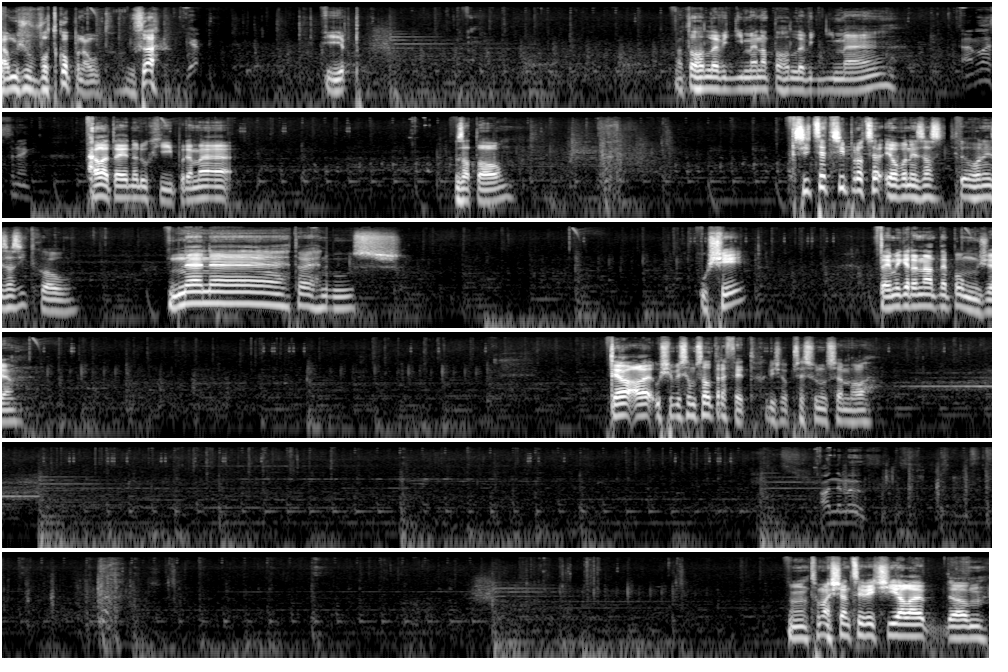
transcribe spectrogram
Já můžu odkopnout. Jep. Na tohle vidíme, na tohle vidíme. Hele, to je jednoduchý, půjdeme za to. 33%, jo, on je za, on je za zítkou. Ne, ne, to je hnus. Uši? Tady mi granát nepomůže. Jo, ale uši by se musel trefit, když ho přesunu sem, hele. To máš šanci větší, ale... Um,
